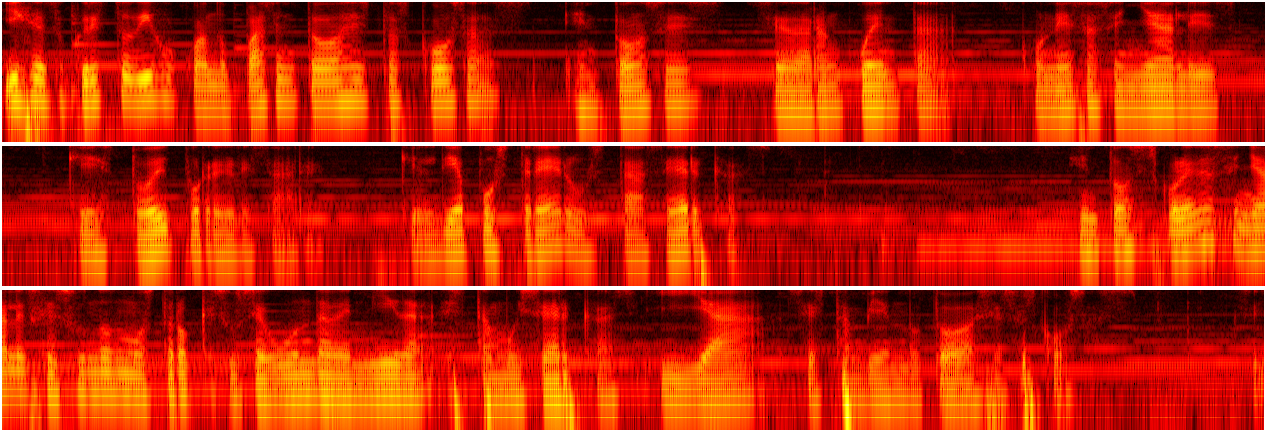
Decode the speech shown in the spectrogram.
Y Jesucristo dijo, cuando pasen todas estas cosas, entonces se darán cuenta con esas señales que estoy por regresar, que el día postrero está cerca. Entonces con esas señales Jesús nos mostró que su segunda venida está muy cerca y ya se están viendo todas esas cosas. ¿sí?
